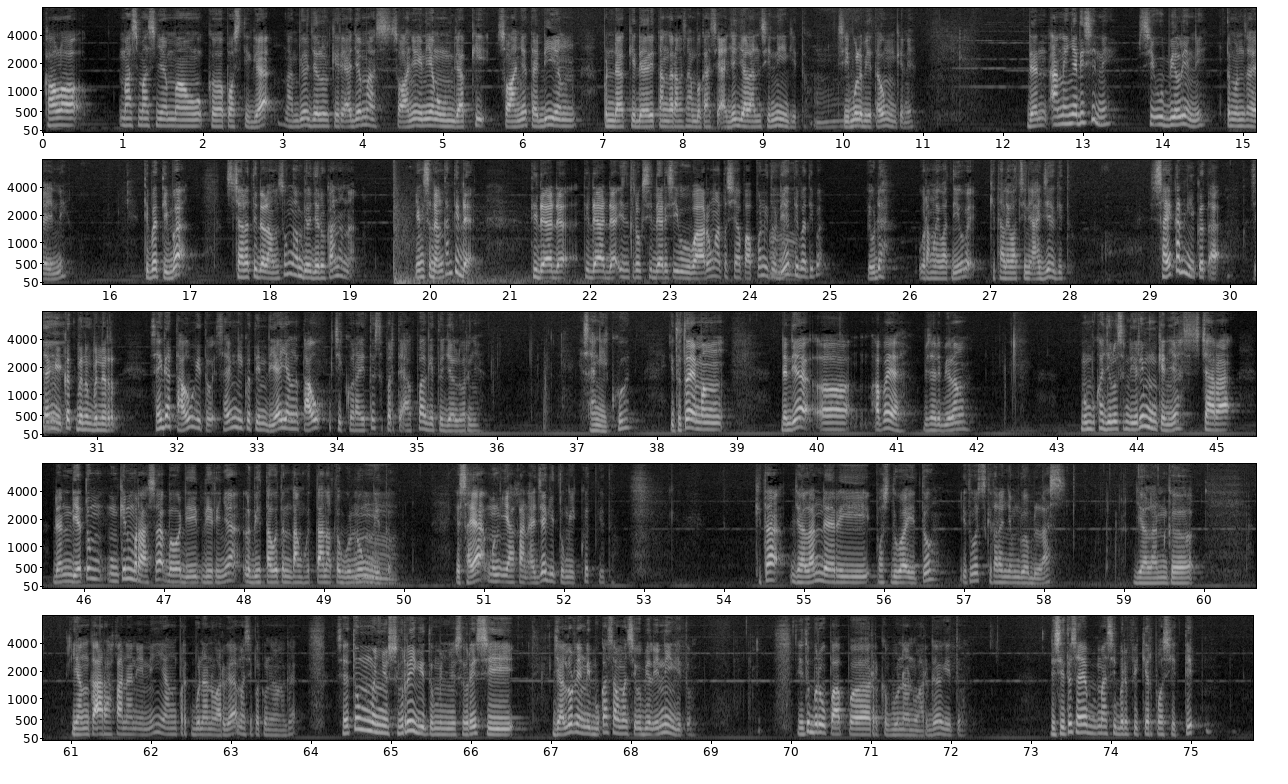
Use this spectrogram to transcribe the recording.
kalau mas-masnya mau ke pos 3 ngambil jalur kiri aja mas. Soalnya ini yang umum daki. Soalnya tadi yang pendaki dari Tangerang sampai Bekasi aja jalan sini gitu. Si ibu lebih tahu mungkin ya. Dan anehnya di sini si Ubil ini teman saya ini tiba-tiba secara tidak langsung ngambil jalur kanan nak. Yang sedangkan tidak tidak ada tidak ada instruksi dari si ibu warung atau siapa pun itu. Dia tiba-tiba ya udah orang lewat dia we, kita lewat sini aja gitu. Saya kan ngikut ah saya ngikut bener-bener saya nggak tahu gitu. Saya ngikutin dia yang tahu Cikura itu seperti apa gitu jalurnya. Ya, saya ngikut. Itu tuh emang dan dia eh, apa ya bisa dibilang membuka jalur sendiri mungkin ya secara dan dia tuh mungkin merasa bahwa di, dirinya lebih tahu tentang hutan atau gunung Hmm. gitu. Ya saya mengiyakan aja gitu ngikut gitu. Kita jalan dari pos 2 itu itu sekitaran jam 12 jalan ke yang ke arah kanan ini yang perkebunan warga masih perkebunan warga. Saya tuh menyusuri gitu menyusuri si jalur yang dibuka sama si ubil ini gitu. Itu berupa perkebunan warga gitu. Di situ saya masih berpikir positif.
